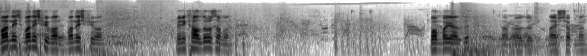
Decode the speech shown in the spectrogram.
One HP, one HP, one, HP, one. Beni kaldır o zaman. Bomba geldi. Tamam öldür. öldü. Nice job man.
